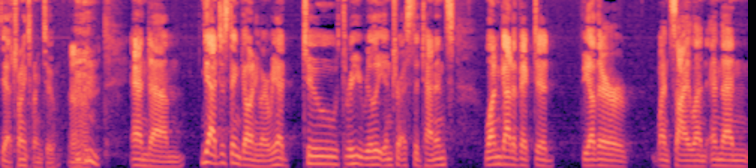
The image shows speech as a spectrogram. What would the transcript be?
yeah, 2022, and um, yeah, it just didn't go anywhere. We had two, three really interested tenants. One got evicted, the other went silent, and then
